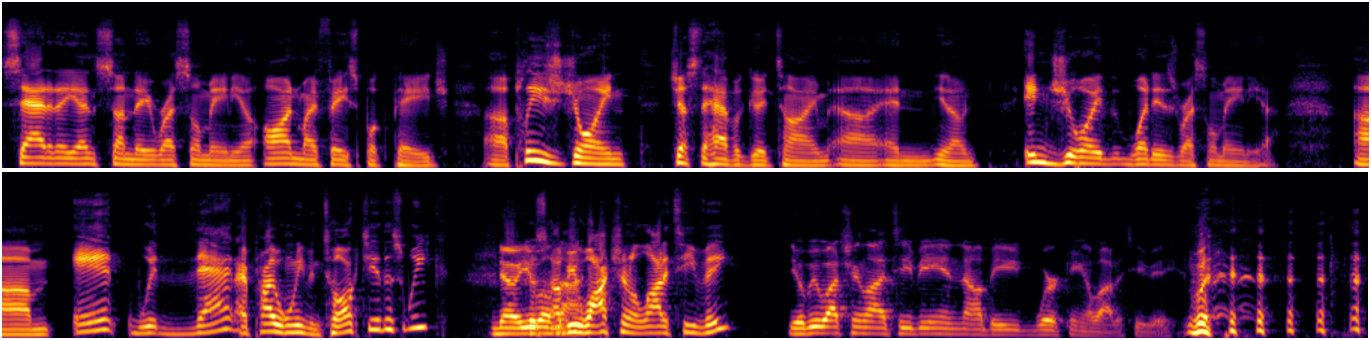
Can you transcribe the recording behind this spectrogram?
Saturday and Sunday WrestleMania on my Facebook page. Uh, please join just to have a good time uh, and you know enjoy what is WrestleMania. Um, and with that, I probably won't even talk to you this week no you will I'll not. be watching a lot of TV. you'll be watching a lot of tv and i'll be working a lot of tv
